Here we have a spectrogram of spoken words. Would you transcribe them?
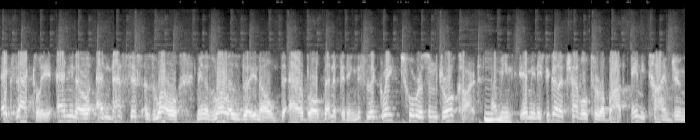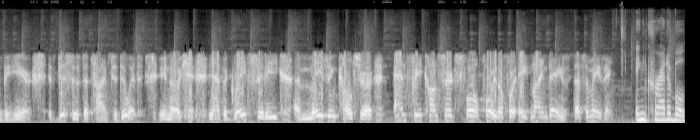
Exactly, and you know, and that's just as well. I mean, as well as the you know the Arab world benefiting. This is a great tourism draw card. I mm-hmm. mean, I mean, if you're going to travel to Rabat any time during the year, this is the time to do it. You know, you have a great city, amazing culture, and free concerts for for you know for eight nine days. That's amazing. Incredible.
